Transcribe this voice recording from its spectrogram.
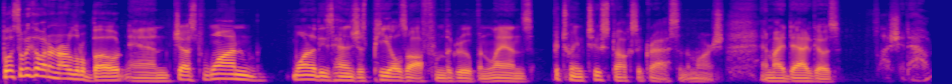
But so we go out on our little boat and just one one of these hens just peels off from the group and lands between two stalks of grass in the marsh. And my dad goes, flush it out.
